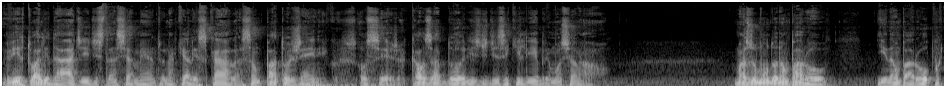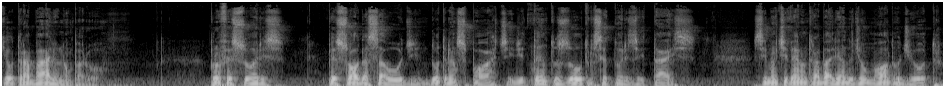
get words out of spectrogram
Virtualidade e distanciamento naquela escala são patogênicos, ou seja, causadores de desequilíbrio emocional. Mas o mundo não parou, e não parou porque o trabalho não parou. Professores, pessoal da saúde, do transporte e de tantos outros setores vitais se mantiveram trabalhando de um modo ou de outro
